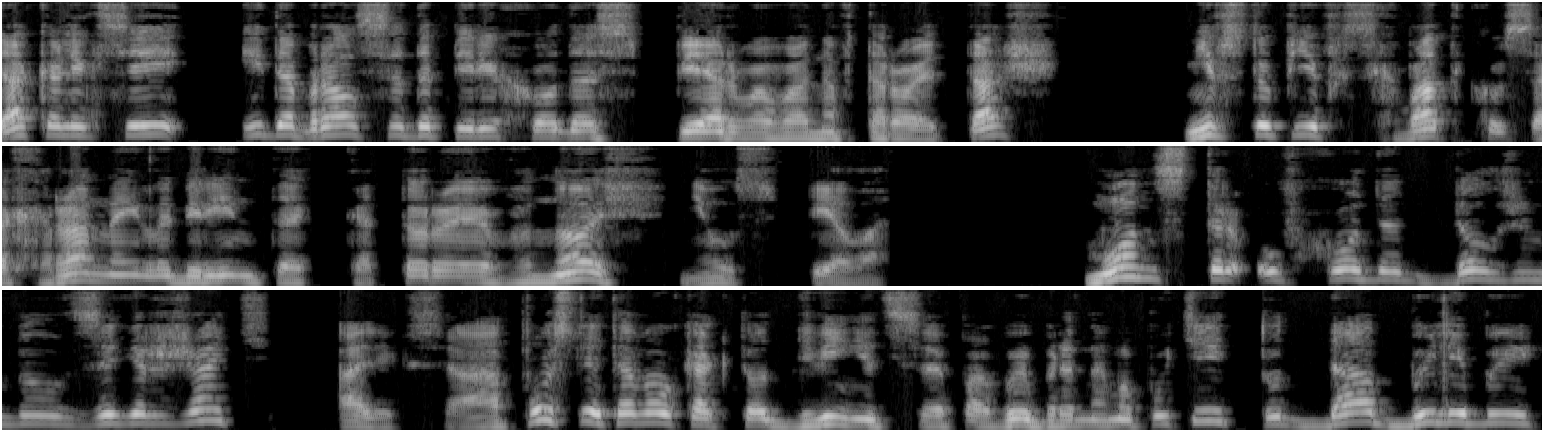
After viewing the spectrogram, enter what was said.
Так Алексей и добрался до перехода с первого на второй этаж, не вступив в схватку с охраной лабиринта, которая вновь не успела. Монстр у входа должен был задержать Алекса, а после того, как тот двинется по выбранному пути, туда были бы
